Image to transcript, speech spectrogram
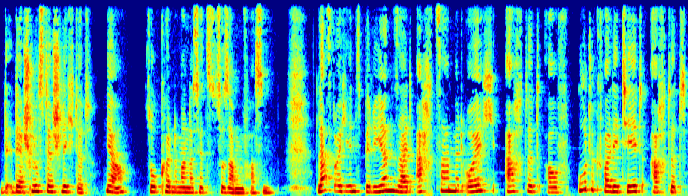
Der, der Schluss, der schlichtet. Ja, so könnte man das jetzt zusammenfassen. Lasst euch inspirieren, seid achtsam mit euch, achtet auf gute Qualität, achtet,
